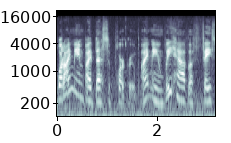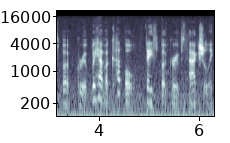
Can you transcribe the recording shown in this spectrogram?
What I mean by best support group, I mean we have a Facebook group. We have a couple Facebook groups actually.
